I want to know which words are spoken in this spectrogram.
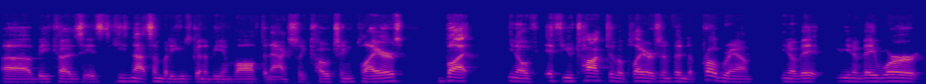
uh, because he's not somebody who's going to be involved in actually coaching players. But you know, if, if you talk to the players within the program, you know they you know they were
